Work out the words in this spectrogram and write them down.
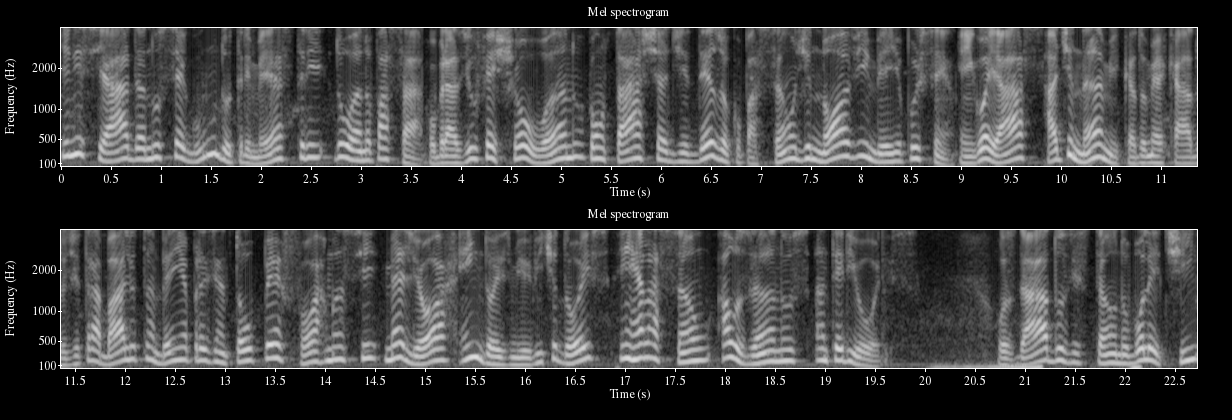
iniciada no segundo trimestre do ano passado. O Brasil fechou o ano com taxa de desocupação de 9,5 0,5%. Em Goiás, a dinâmica do mercado de trabalho também apresentou performance melhor em 2022 em relação aos anos anteriores. Os dados estão no Boletim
